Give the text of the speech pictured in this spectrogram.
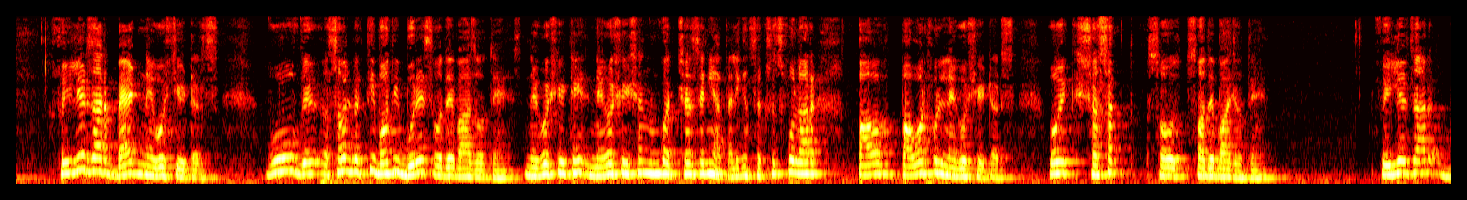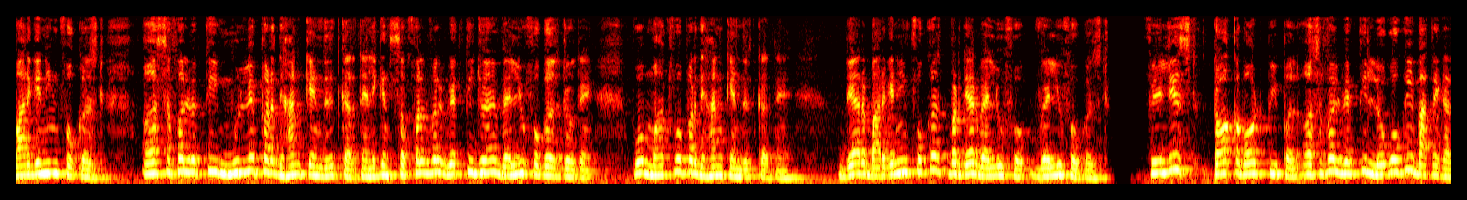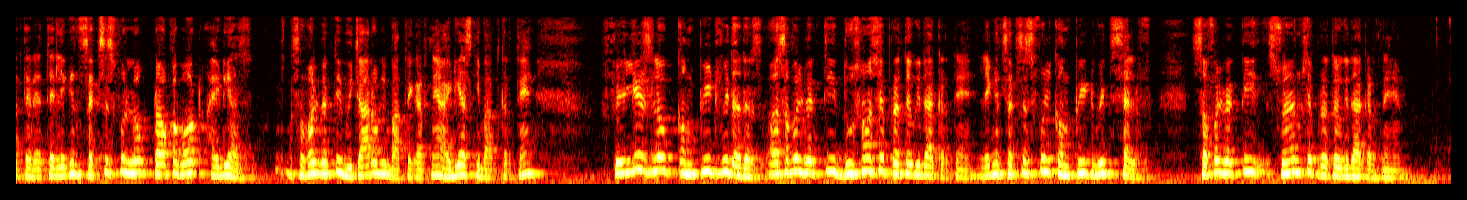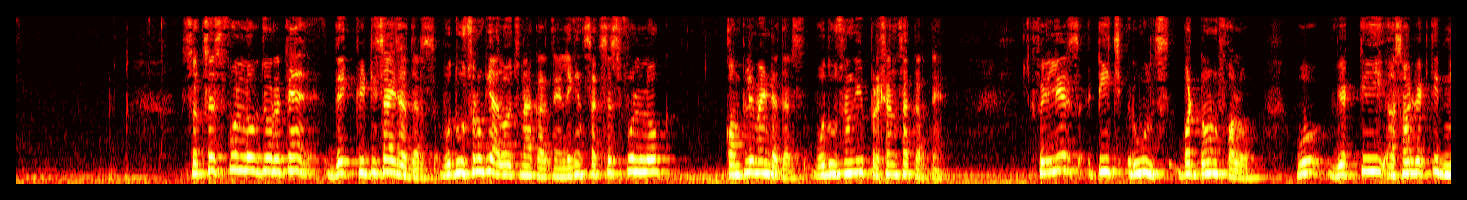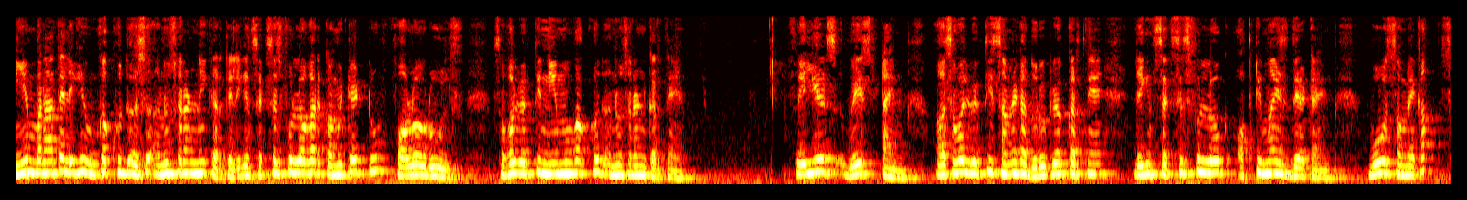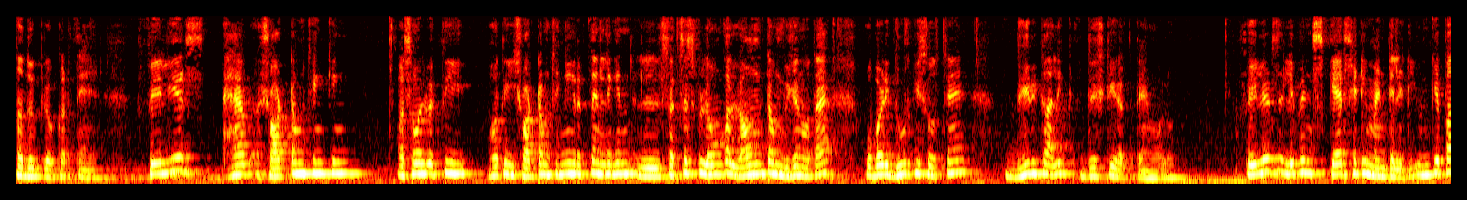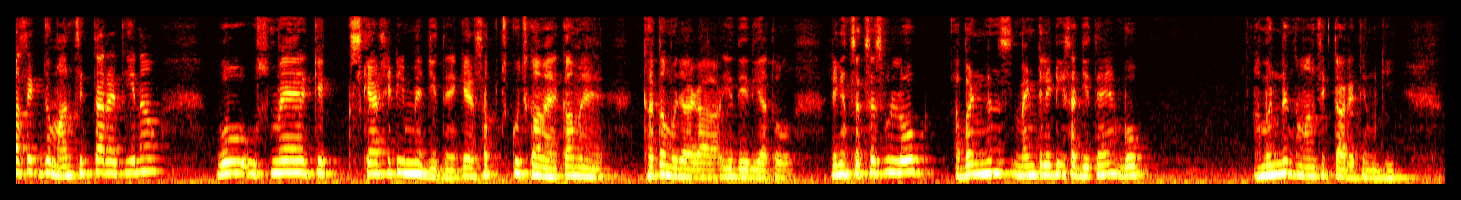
फेलियर्स आर बैड नेगोशिएटर्स वो असफल व्यक्ति बहुत ही बुरे सौदेबाज होते हैं। नेगोशिएशन उनको अच्छे से नहीं आता, लेकिन सक्सेसफुल और पावरफुल नेगोशिएटर्स वो एक सशक्त सौदेबाज होते हैं। फेलियर्स आर बार्गेनिंग फोकस्ड असफल व्यक्ति मूल्य पर ध्यान केंद्रित करते हैं, लेकिन सफल व्यक्ति जो है वैल्यू फोकस्ड होते हैं। वो महत्व पर ध्यान केंद्रित करते हैं। They are bargaining focused but they are value value focused failures talk about people असफल व्यक्ति लोगों की बातें करते रहते हैं, लेकिन सक्सेसफुल लोग टॉक अबाउट आइडियाज़ सफल व्यक्ति विचारों की बातें करते हैं आइडियाज़ की बात करते हैं। फेलियर्स लोग कंपीट विद अदर्स असफल व्यक्ति दूसरों से प्रतियोगिता करते हैं, लेकिन सक्सेसफुल कंपीट विद सेल्फ सफल व्यक्ति स्वयं से प्रतियोगिता करते हैं। सक्सेसफुल लोग जो रहते हैं दे क्रिटिसाइज अदर्स वो दूसरों की आलोचना करते हैं, लेकिन सक्सेसफुल लोग कॉम्प्लीमेंट अदर्स वो दूसरों की प्रशंसा करते हैं. Failures teach rules but don't follow वो व्यक्ति, असफल व्यक्ति नियम बनाते हैं, लेकिन उनका खुद अनुसरण नहीं करते. लेकिन सक्सेसफुल लोग are committed to follow rules सफल व्यक्ति नियमों का खुद अनुसरण करते हैं. फेलियर्स वेस्ट टाइम असफल व्यक्ति समय का दुरुपयोग करते हैं, लेकिन सक्सेसफुल लोग ऑप्टिमाइज देयर टाइम वो समय का सदुपयोग करते हैं. Failures have short term thinking असफल व्यक्ति बहुत ही शॉर्ट टर्म थिंकिंग रखते हैं, लेकिन सक्सेसफुल लोगों का लॉन्ग टर्म विजन होता है, वो बड़ी दूर की सोचते हैं, दीर्घकालिक दृष्टि रखते हैं वो लोग। Failures live in scarcity mentality उनके पास एक जो मानसिकता रहती है ना, वो उसमें के स्केयर सिटी में जीते हैं, कि सब कुछ कम है कम है, खत्म हो जाएगा, ये दे दिया तो। लेकिन सक्सेसफुल लोग अबंडेंस मेंटेलिटी के साथ जीते हैं, वो अबंडेंस मानसिकता रहती है उनकी।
